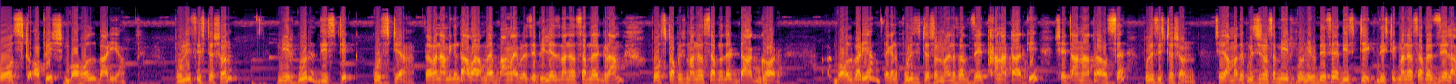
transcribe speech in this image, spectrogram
post office Balbaria police station Mirpur district Kushtia. তার মানে আমি কিন্তু আবার আপনাদের বাংলায় বলেছি। ভিলেজ মানে হচ্ছে আপনাদের গ্রাম পোস্ট অফিস মানে হচ্ছে আপনাদের ডাকঘর। বহলবাড়িয়া, তো এখানে পুলিশ স্টেশন মানে যে থানাটা আর কি, সেই থানাটা হচ্ছে পুলিশ স্টেশন সে আমাদের পুলিশ স্টেশন হচ্ছে মিরপুর মিরপুর দিয়েছে ডিস্ট্রিক্ট ডিস্ট্রিক্ট মানে হচ্ছে আপনার জেলা,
